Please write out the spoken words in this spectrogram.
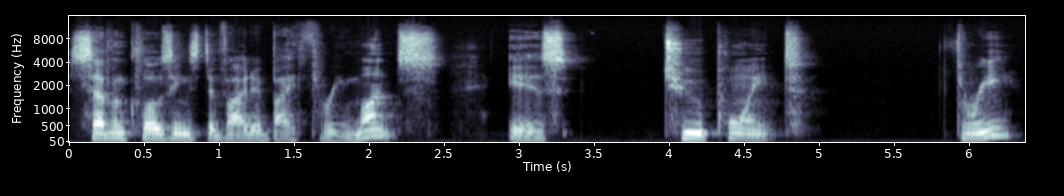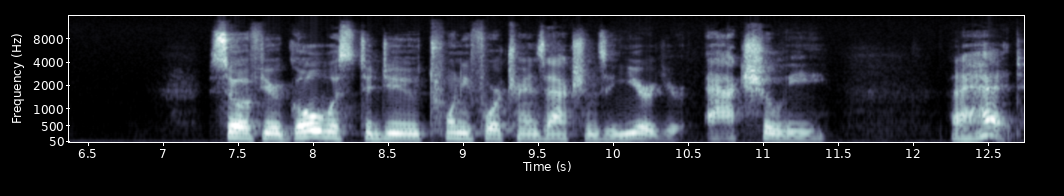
Seven closings divided by three months is 2.0 three. So if your goal was to do 24 transactions a year, you're actually ahead.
